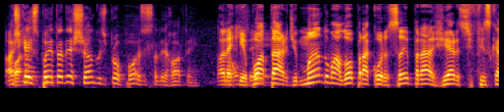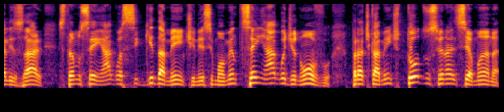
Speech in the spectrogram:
Acho que a Espanha está deixando de propósito essa derrota, hein? Olha Não aqui, sei. boa tarde. Manda um alô para a Corsã e para a Gerse fiscalizar. Estamos sem água seguidamente, nesse momento sem água de novo, praticamente todos os finais de semana.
